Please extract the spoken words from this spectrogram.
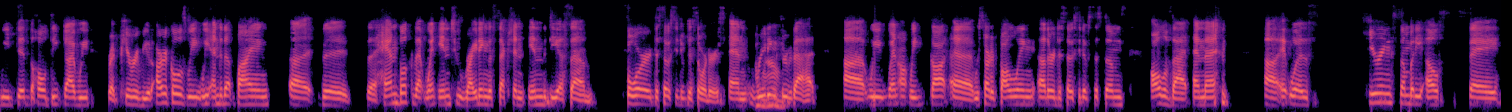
we did the whole deep dive we read peer reviewed articles we we ended up buying uh the the handbook that went into writing the section in the DSM for dissociative disorders and reading wow. through that uh, we went on we got uh, we started following other dissociative systems all of that and then uh, it was hearing somebody else say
